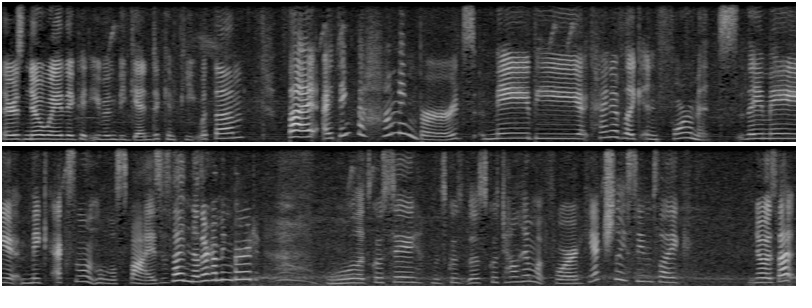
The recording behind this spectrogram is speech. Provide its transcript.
There's no way they could even begin to compete with them. But I think the hummingbirds may be kind of like informants. They may make excellent little spies. Is that another hummingbird? Oh, let's go say. Let's go. Let's go tell him what for. He actually seems like no, is that?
